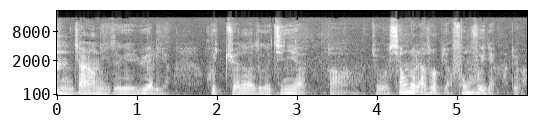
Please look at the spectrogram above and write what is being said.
加上你这个阅历啊，会觉得这个经验啊，就相对来说比较丰富一点嘛，对吧？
